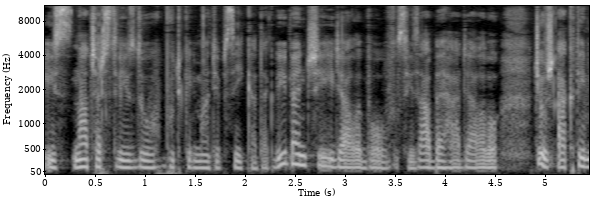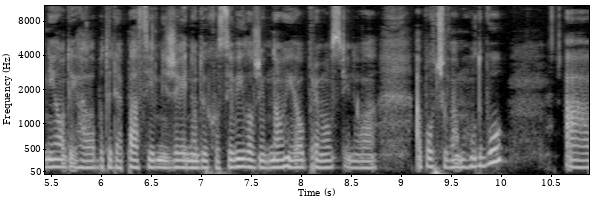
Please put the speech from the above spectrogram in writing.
ísť na čerstvý vzduch, buď keď máte psíka, tak vyvenčiť, alebo si zabehať, alebo či už aktívny oddych, alebo teda pasívny, že jednoducho si vyložím nohy, oprem stenu a, a počúvam hudbu. A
